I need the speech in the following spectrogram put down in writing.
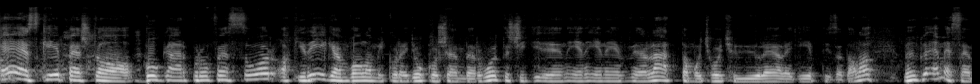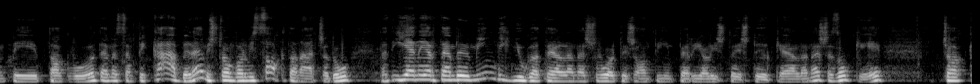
ehhez képest a Bogár professzor, aki régen valamikor egy okos ember volt, és így én, én, én, én láttam, hogy hogy hűl el egy évtized alatt, mert MSZNP tag volt, MSZNP kb. nem is tudom, valami szaktanácsadó, tehát ilyen értelemben ő mindig nyugatellenes volt, és antiimperialista, és tőke ellenes, ez oké, okay. csak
